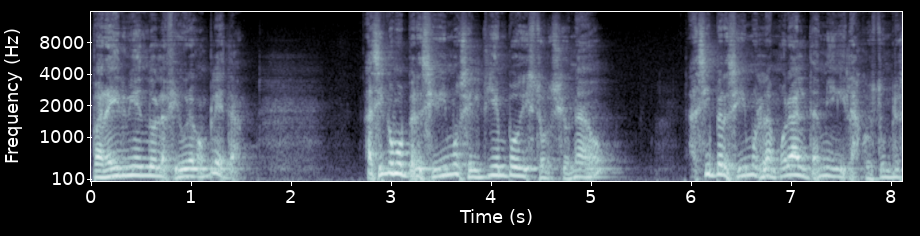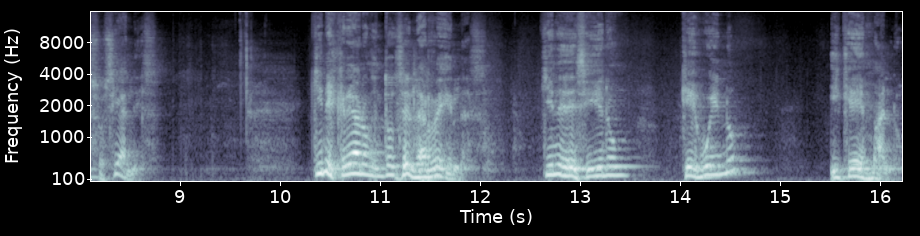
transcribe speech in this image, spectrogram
para ir viendo la figura completa. Así como percibimos el tiempo distorsionado, así percibimos la moral también y las costumbres sociales. ¿Quiénes crearon entonces las reglas? ¿Quiénes decidieron qué es bueno y qué es malo?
